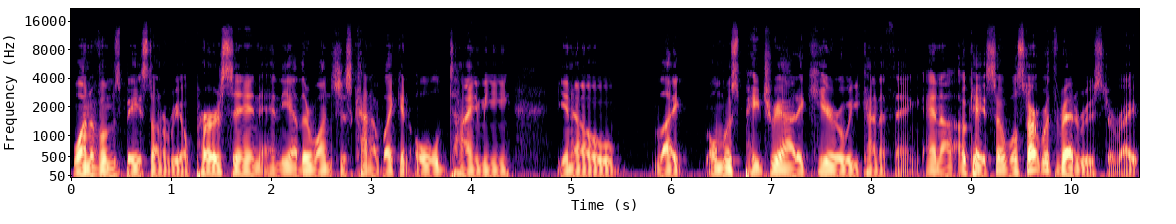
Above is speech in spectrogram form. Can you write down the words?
one of them's based on a real person and the other one's just kind of like an old-timey, you know, like almost patriotic hero kind of thing. And uh, okay, so we'll start with Red Rooster, right?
